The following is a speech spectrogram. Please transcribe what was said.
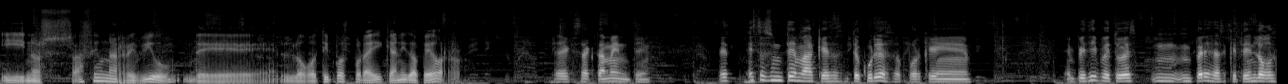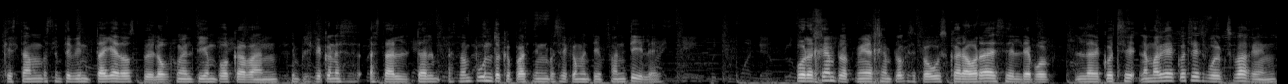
y nos hace una review de logotipos por ahí que han ido a peor. Exactamente. Es- Esto es un tema que es bastante curioso porque en principio tú ves mm, empresas que tienen logos que están bastante bien detallados, pero luego con el tiempo acaban simplificándose hasta, el tal, hasta un punto que parecen básicamente infantiles. Por ejemplo, el primer ejemplo que se puede buscar ahora es el de Vol- la, del coche, la marca de coches Volkswagen.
